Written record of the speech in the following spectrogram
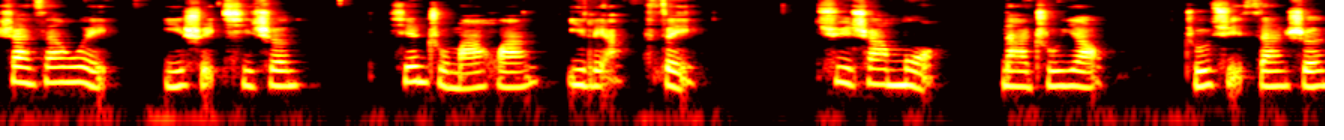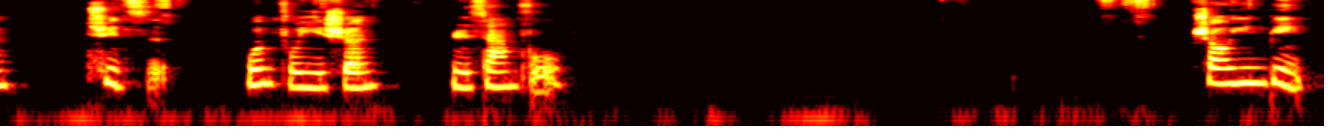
上三味，以水七升，先煮麻黄一两沸，去上末，纳诸药，煮取三升，去子，温服一升，日三服。少阴病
